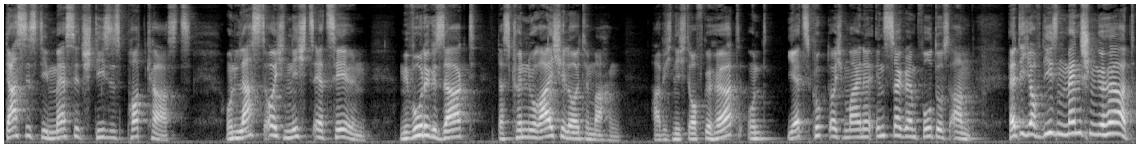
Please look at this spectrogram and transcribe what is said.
Das ist die Message dieses Podcasts. Und lasst euch nichts erzählen. Mir wurde gesagt, das können nur reiche Leute machen. Habe ich nicht drauf gehört und jetzt guckt euch meine Instagram-Fotos an. Hätte ich auf diesen Menschen gehört,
